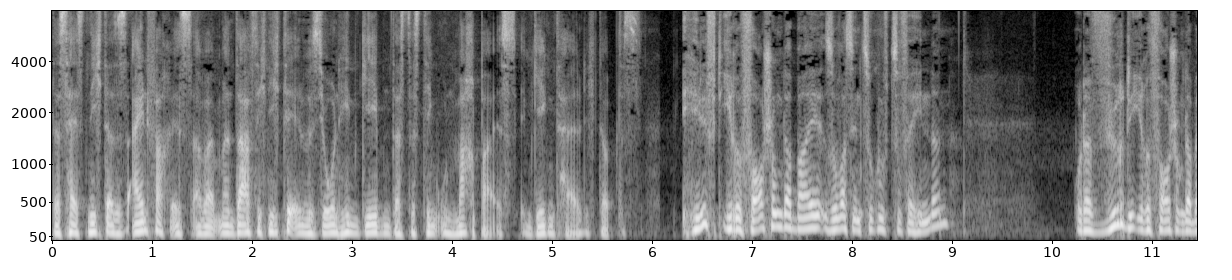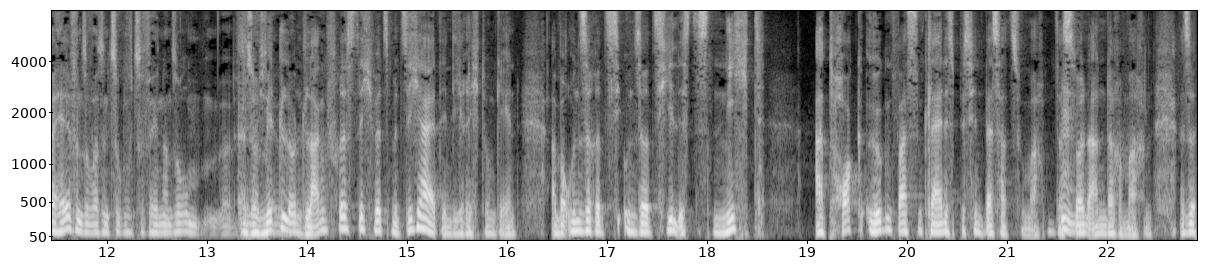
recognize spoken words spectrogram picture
das heißt nicht, dass es einfach ist, aber man darf sich nicht der Illusion hingeben, dass das Ding unmachbar ist. Im Gegenteil, ich glaube, das hilft Ihre Forschung dabei, sowas in Zukunft zu verhindern? Oder würde Ihre Forschung dabei helfen, sowas in Zukunft zu verhindern? So, äh, also mittel- und langfristig wird es mit Sicherheit in die Richtung gehen. Aber unsere, unser Ziel ist es nicht, ad hoc irgendwas ein kleines bisschen besser zu machen. Das mhm. sollen andere machen. Also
